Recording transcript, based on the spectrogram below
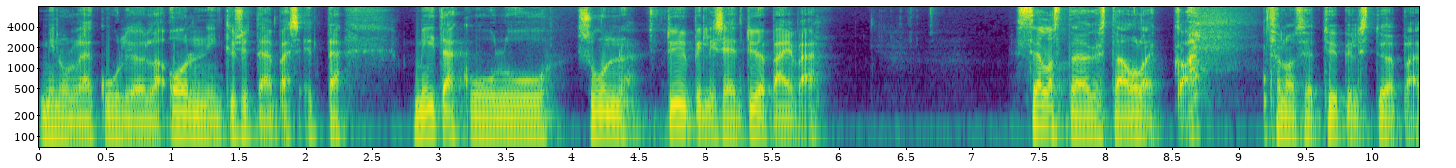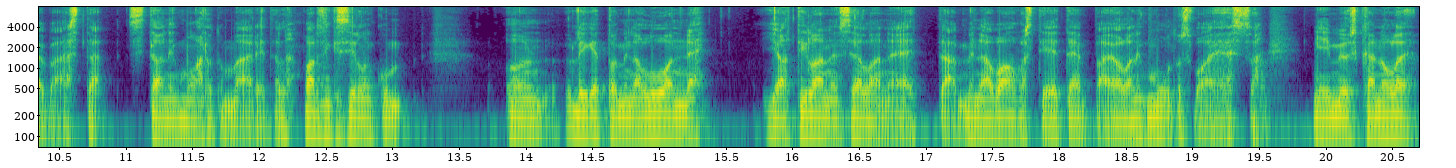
minulla ja kuulijoilla on, niin kysytäänpäs, että mitä kuuluu sun tyypilliseen työpäivään? Sellaista ei oikeastaan olekaan sanoisin, että tyypillistä työpäivää, sitä, sitä on niin mahdoton määritellä. Varsinkin silloin, kun on liiketoiminnan luonne ja tilanne sellainen, että mennään vahvasti eteenpäin ja ollaan niin muutosvaiheessa, niin ei myöskään ole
